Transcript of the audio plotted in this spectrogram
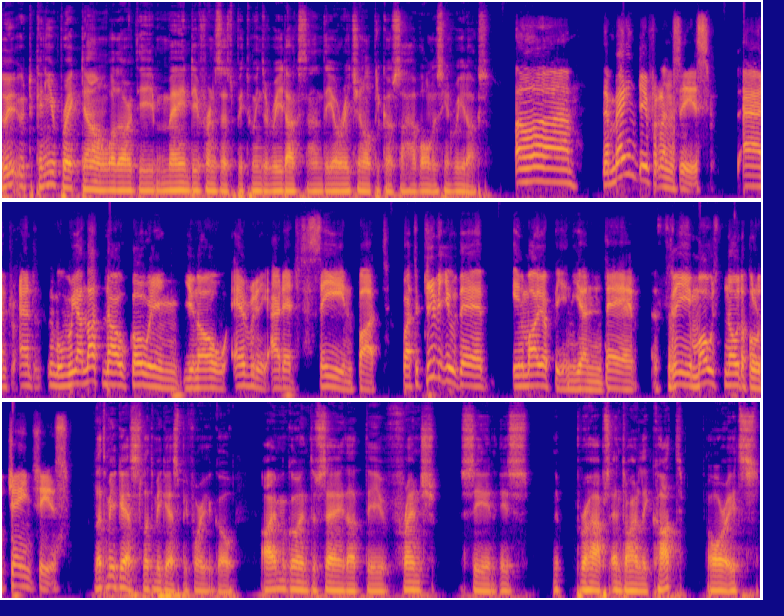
Do you can you break down what are the main differences between the Redux and the original? Because I have only seen Redux. Uh, the main difference is, and and we are not now going, you know, every added scene, but but to give you the, in my opinion, the three most notable changes. Let me guess. Let me guess before you go. I'm going to say that the French scene is perhaps entirely cut, or it's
